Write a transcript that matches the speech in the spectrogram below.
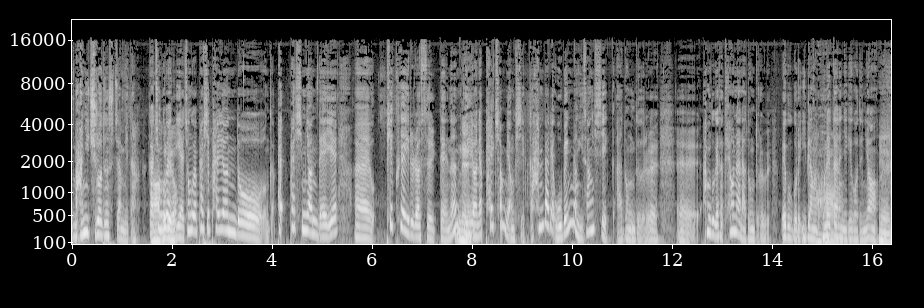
많이 줄어든 숫자입니다. 그러니까 아, 1900, 예, 1988년도 그러니까 80년대에 에, 피크에 이르렀을 때는 네. 1년에 8천 명씩, 그러니까 한 달에 500명 이상씩 아동들을 에, 한국에서 태어난 아동들을 외국으로 입양을 아하. 보냈다는 얘기거든요. 예.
